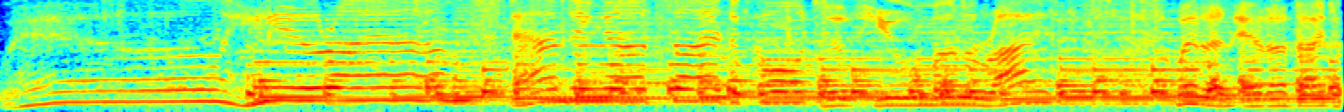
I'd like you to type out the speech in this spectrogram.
Well, here I am, standing outside the court of human rights, where an erudite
